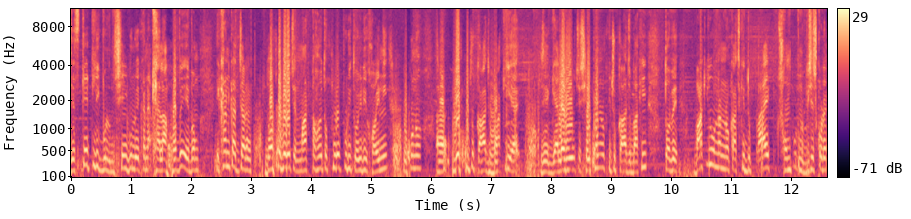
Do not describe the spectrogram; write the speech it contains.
যে স্টেট লিগ বলুন, সেইগুলো এখানে খেলা হবে এবং এখানকার যারা দর্শক রয়েছেন, মাঠটা হয়তো পুরোপুরি তৈরি হয়নি। কোনো কিছু কাজ বাকি যে গ্যালারি রয়েছে, সেখানেও কিছু কাজ বাকি। তবে বাকি অন্যান্য কাজ কিন্তু প্রায় সম্পূর্ণ, বিশেষ করে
